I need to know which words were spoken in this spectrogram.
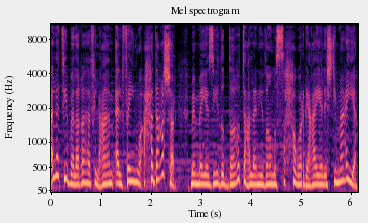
التي بلغها في العام 2011 مما يزيد الضغط على نظام الصحة والرعاية الاجتماعية.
